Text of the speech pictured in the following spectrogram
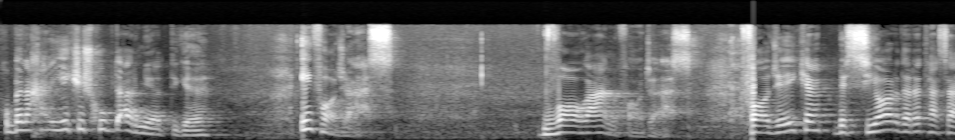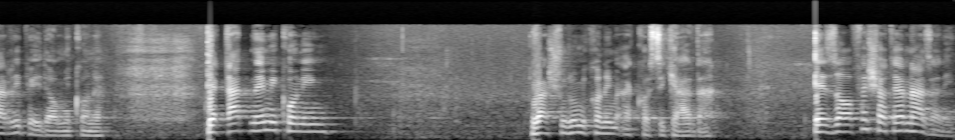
خب بالاخره یکیش خوب در میاد دیگه. این فاجعه است. واقعا فاجعه است. فاجعه ای که بسیار داره تسری پیدا می‌کنه. دقت نمی کنیم و شروع می‌کنیم عکاسی کردن. اضافه شاتر نزنیم.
